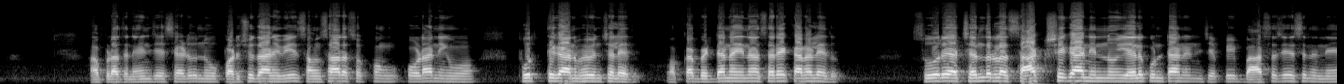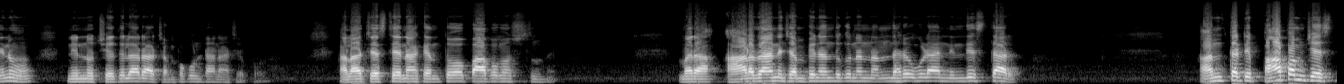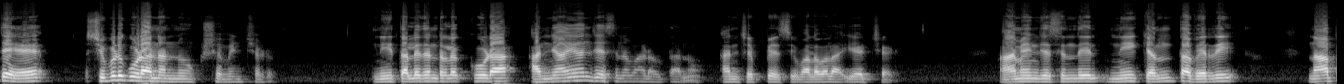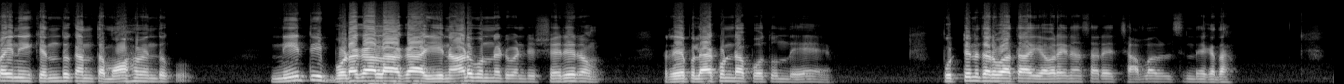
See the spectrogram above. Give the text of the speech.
అప్పుడు అతను ఏం చేశాడు? నువ్వు పడుచుదానివి సంసార సుఖం కూడా నీవు పూర్తిగా అనుభవించలేదు. ఒక్క బిడ్డనైనా సరే కనలేదు. సూర్య చంద్రుల సాక్షిగా నిన్ను ఏలుకుంటానని చెప్పి బాస చేసిన నేను నిన్ను చేతులారా చంపుకుంటానా చెప్పు. అలా చేస్తే నాకెంతో పాపం వస్తుంది. మరి ఆడదాన్ని చంపినందుకు నన్ను అందరూ కూడా నిందిస్తారు. అంతటి పాపం చేస్తే శివుడు కూడా నన్ను క్షమించడు. నీ తల్లిదండ్రులకు కూడా అన్యాయం చేసిన వాడవుతాను అని చెప్పేసి వలవల ఏడ్చాడు. ఆమె ఏం చేసింది? నీకెంత వెర్రి నాపై నీకెందుకు అంత మోహం ఎందుకు? నీటి బుడగలాగా ఈనాడు ఉన్నటువంటి శరీరం రేపు లేకుండా పోతుందే. పుట్టిన తర్వాత ఎవరైనా సరే చావవలసిందే కదా.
